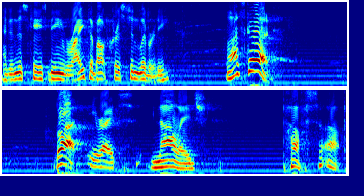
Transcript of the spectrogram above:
and in this case, being right about Christian liberty, well, that's good. But, he writes, knowledge puffs up.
